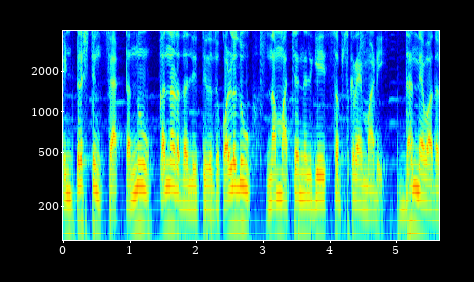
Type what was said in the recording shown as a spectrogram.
ಇಂಟ್ರೆಸ್ಟಿಂಗ್ ಫ್ಯಾಕ್ಟ್ ಅನ್ನು ಕನ್ನಡದಲ್ಲಿ ತಿಳಿದುಕೊಳ್ಳಲು ನಮ್ಮ ಚಾನೆಲ್ಗೆ ಸಬ್ಸ್ಕ್ರೈಬ್ ಮಾಡಿ. ಧನ್ಯವಾದಗಳು.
